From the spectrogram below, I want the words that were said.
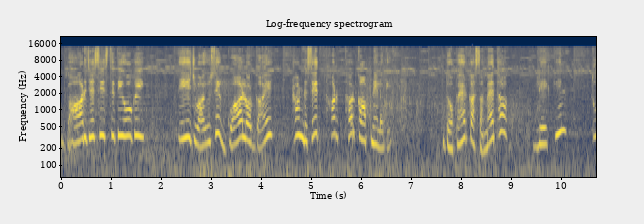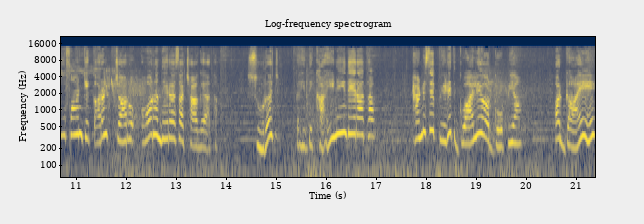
बाढ़ जैसी स्थिति हो गई। तेज वायु से ग्वाल और गाय ठंड से थर थर कांपने लगे। दोपहर का समय था, लेकिन तूफ़ान के कारण चारों ओर अंधेरा सा छा गया था। सूरज कहीं दिखाई नहीं दे रहा था। ठंड से पीड़ित ग्वाले और गोपियाँ और गायें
